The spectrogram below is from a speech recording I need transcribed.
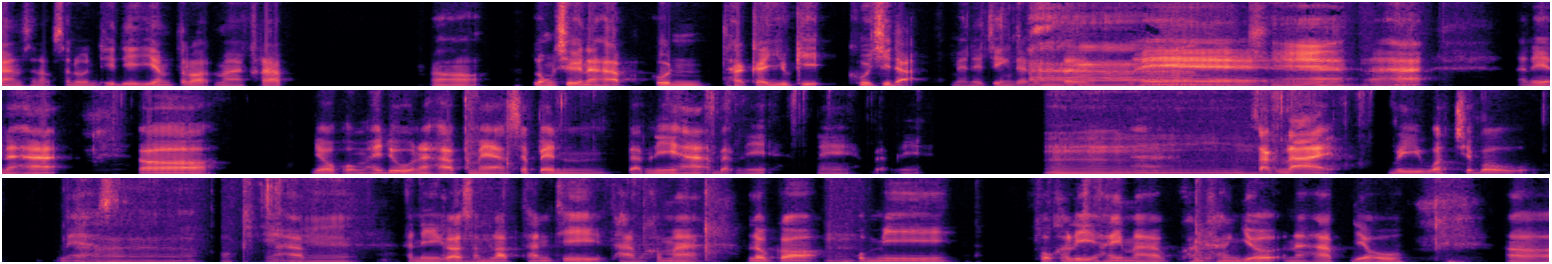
การสนับสนุนที่ดีเยี่ยมตลอดมาครับก็ลงชื่อนะครับ คุณทากายุกิคูชิดะ managing director อ่านี่โอเคนะฮะอันนี้นะฮะก็เดี๋ยวผมให้ดูนะครับแมสจะเป็นแบบนี้ฮะ แบบนี้นี่แบบนี้อืมซักได้ rewatchable mask อ่าโอเคนะครับ อันนี้ก็สำหรับท่านที่ถามเข้ามา แล้วก็อืมผมมี โพคาริให้มาค่อนข้างเยอะนะครับ เดี๋ยวเอ่อ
